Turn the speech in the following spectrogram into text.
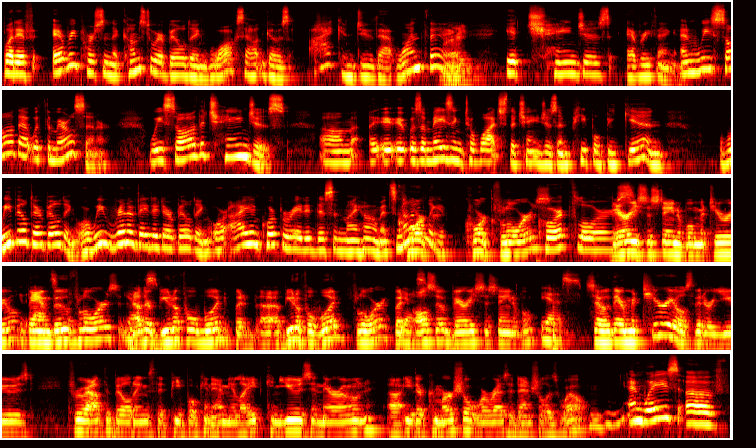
But if every person that comes to our building walks out and goes, I can do that one thing, Right. it changes everything. And we saw that with the Merrill Center. We saw the changes. Um, it, it was amazing to watch the changes and people begin. We built our building, or we renovated our building, or I incorporated this in my home. It's not Cork, only cork floors, cork floors. very sustainable material. Bamboo Absolutely. floors, another beautiful wood, but uh, a beautiful wood floor, but Yes. also very sustainable. Yes, So they're materials that are used throughout the buildings that people can emulate, can use in their own, uh, either commercial or residential as well. and ways of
